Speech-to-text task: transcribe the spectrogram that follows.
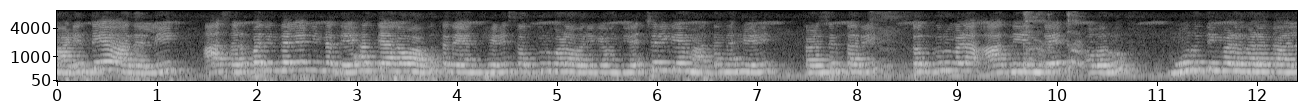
ಮಾಡಿದ್ದೇ ಆದಲ್ಲಿ ಆ ಸರ್ಪದಿಂದಲೇ ನಿನ್ನ ದೇಹ ತ್ಯಾಗವಾಗುತ್ತದೆ ಅಂತ ಹೇಳಿ ಸದ್ಗುರುಗಳು ಅವರಿಗೆ ಒಂದು ಎಚ್ಚರಿಕೆಯ ಮಾತನ್ನ ಹೇಳಿ ಕಳಿಸಿರ್ತಾರೆ. ಸದ್ಗುರುಗಳ ಆಜ್ಞೆಯಂತೆ ಅವರು ಮೂರು ತಿಂಗಳುಗಳ ಕಾಲ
